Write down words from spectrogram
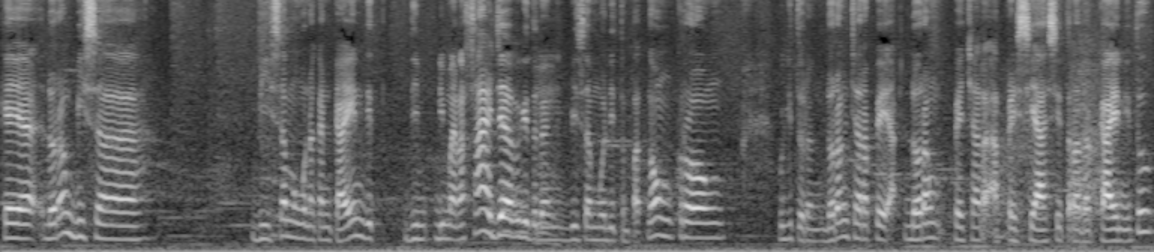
Kayak dorang bisa bisa menggunakan kain di, di, di mana saja begitu dan bisa mau di tempat nongkrong begitu dan dorang cara pe dorang pe cara apresiasi terhadap kain itu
